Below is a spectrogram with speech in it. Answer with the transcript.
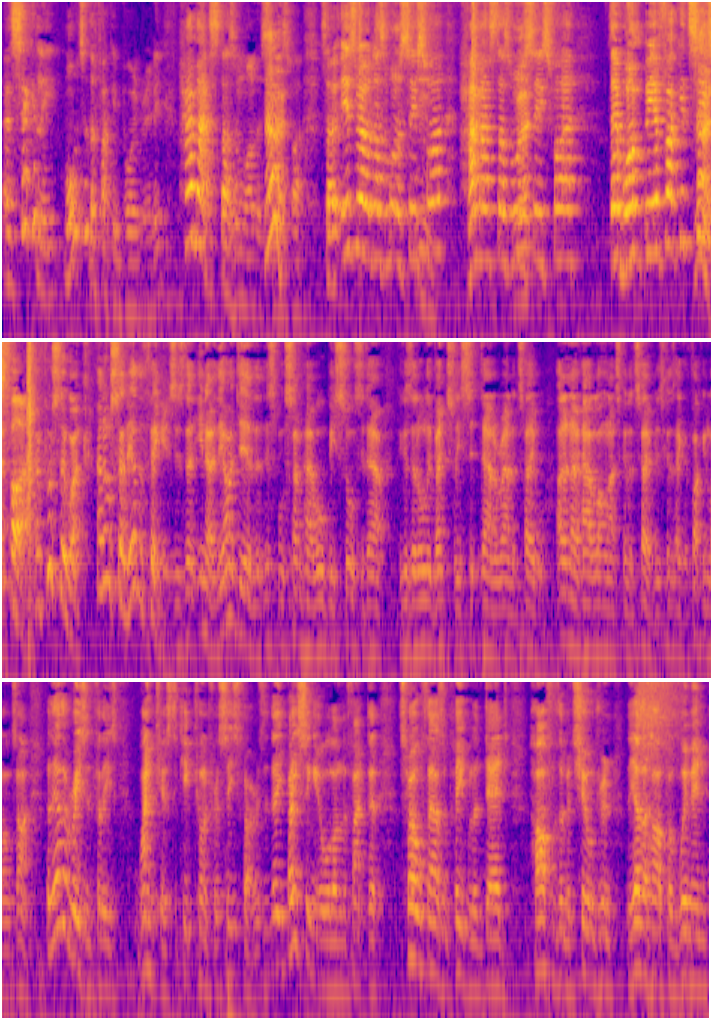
And secondly, more to the fucking point, really, Hamas doesn't want a No. ceasefire. So Israel doesn't want a ceasefire. Hamas doesn't want. Right. a ceasefire. There won't be a fucking No, ceasefire. of course they won't. And also the other thing is, is that you know the idea that this will somehow all be sorted out because they'll all eventually sit down around a table. I don't know how long that's going to take, but it's going to take a fucking long time. But the other reason for these wankers to keep calling for a ceasefire is that they're basing it all on the fact that twelve thousand people are dead, half of them are children, the other half are women.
